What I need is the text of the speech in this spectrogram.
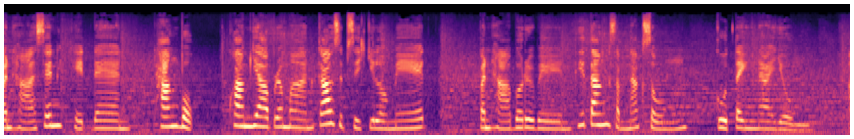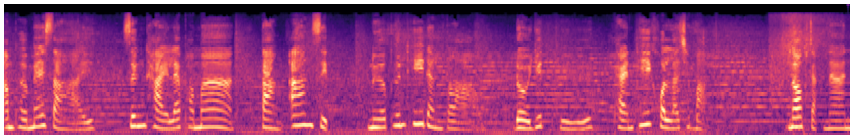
ปัญหาเส้นเขตแดน ทางบก ความยาวประมาณ 94 กิโลเมตร ปัญหาบริเวณที่ตั้งสำนักสงฆ์กูเต็งนายงอำเภอแม่สาย ซึ่งไทยและพม่าต่างอ้างสิทธิ์เหนือพื้นที่ดังกล่าว โดยยึดถือแผนที่คนละฉบับ นอกจากนั้น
